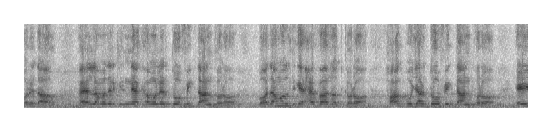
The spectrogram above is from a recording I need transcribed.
করে দাও আয় আল্লাহ আমাদেরকে ন্যাক আমলের তৌফিক দান করো বদামল থেকে হেফাজত করো হক বুঝার তৌফিক দান করো এই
